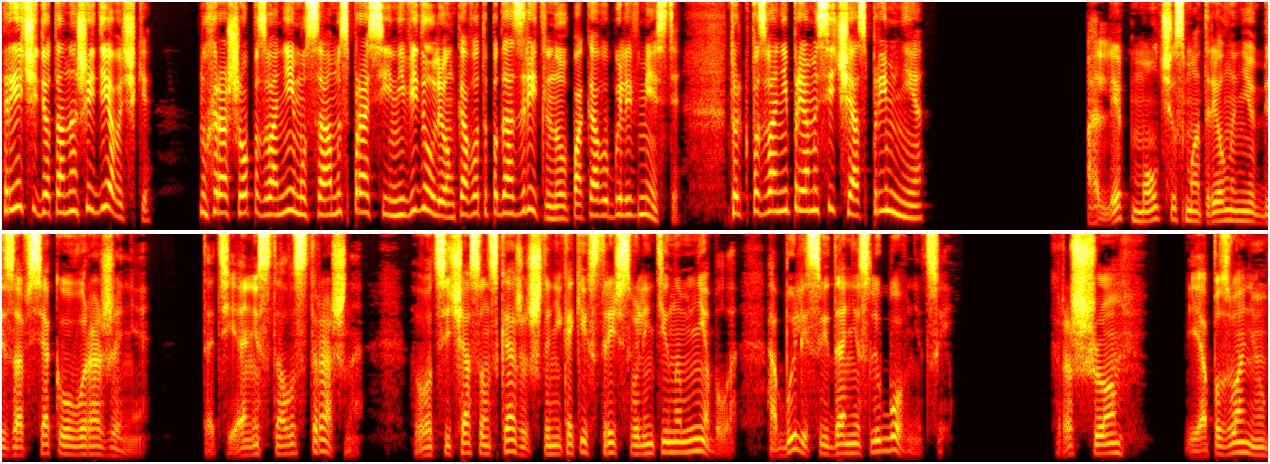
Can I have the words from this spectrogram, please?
речь идет о нашей девочке. «Ну хорошо, позвони ему сам и спроси, не видел ли он кого-то подозрительного, пока вы были вместе. Только позвони прямо сейчас при мне». Олег молча смотрел на нее безо всякого выражения. Татьяне стало страшно. Вот сейчас он скажет, что никаких встреч с Валентином не было, а были свидания с любовницей. «Хорошо, я позвоню.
